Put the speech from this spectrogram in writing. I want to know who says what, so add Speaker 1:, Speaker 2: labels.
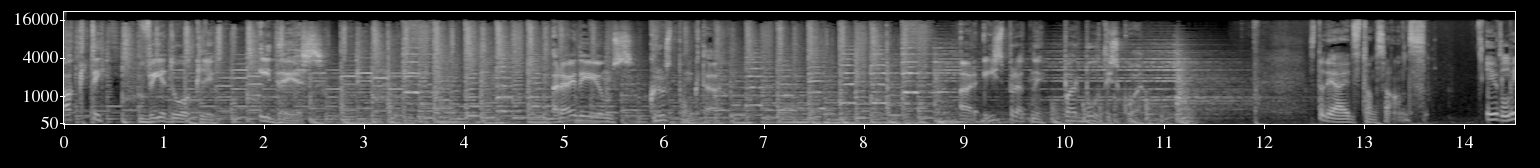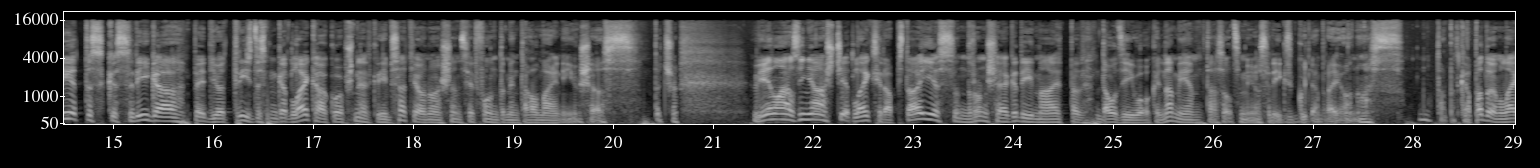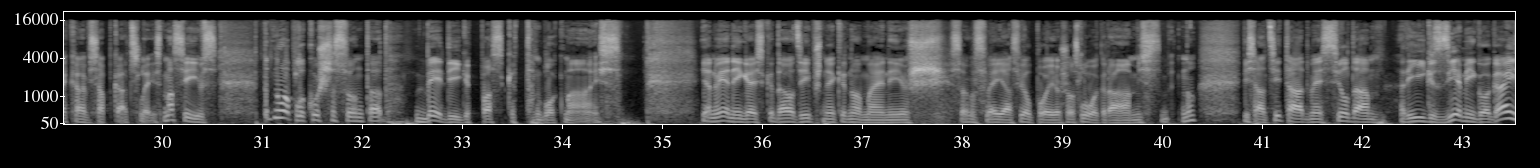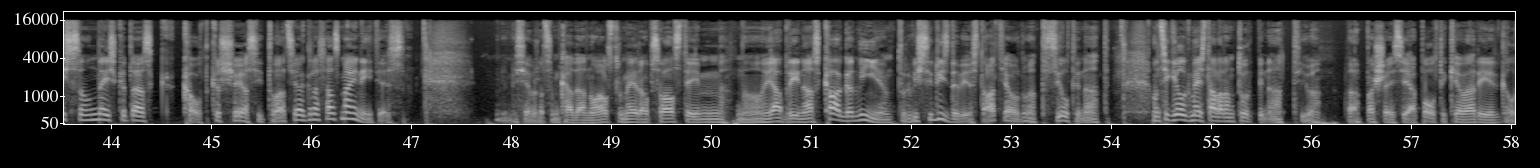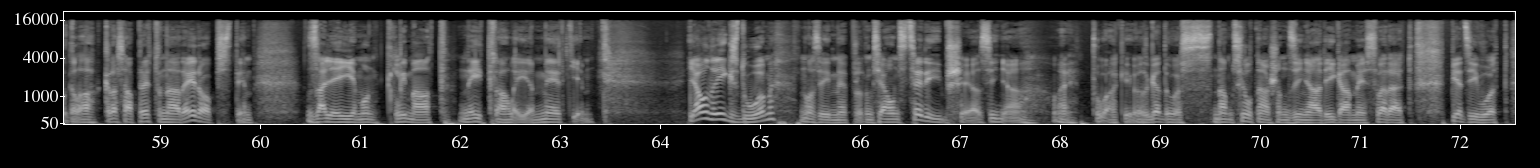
Speaker 1: Fakti, viedokļi, idejas. Raidījums Kruspunkta ar izpratni par būtisko.
Speaker 2: Studijā Aits Tomsons. Ir lietas, kas Rīgā pēdējo 30 gadu laikā kopš neatkarības atjaunošanas ir fundamentāli mainījušās. Taču vienā ziņā šķiet laiks ir apstājies, un runa šajā gadījumā ir par daudz dzīvokļu namiem, tā saucamajos Rīgas guļam rajonos. Nu, tāpat kā padomju laikā visapkārt slēdzas masīvas, bet noplukušas un tāda bēdīga paskata blokmājas. Jā, nu vienīgais, ka daudz īpašnieki ir nomainījuši savus vējās vilpojošos logrāmis. Bet, nu, visādi citādi mēs sildām Rīgas ziemīgo gaisu un neizskatās, ka kaut kas šajā situācijā grasās mainīties. Ja mēs iebraucam kādā no austrumē Eiropas valstīm, nu, jābrīnās, kā gan viņiem tur viss ir izdevies tā atjaunot, siltināt. Un cik ilgi mēs tā varam turpināt, jo tā pašreizējā politika jau arī ir gal galā krasā pretrunā ar Eiropas tiem zaļajiem un klimāta neitrālajiem mērķiem. Jauna Rīgas doma nozīmē, protams, jaunas cerības šajā ziņā, vai tuvākajos gados namu siltināšanas ziņā Rīgā mēs varētu piedzīvot.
